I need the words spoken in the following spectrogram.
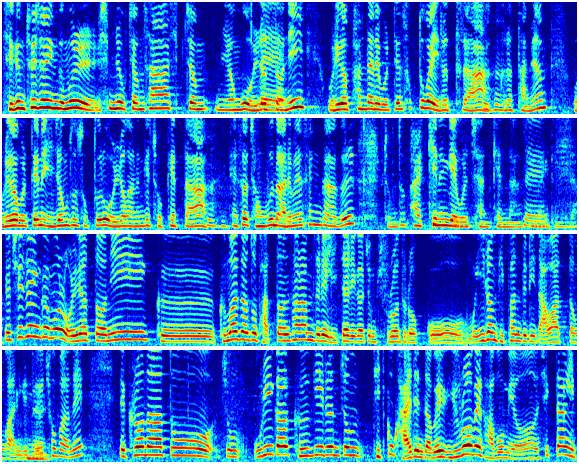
지금 최저임금을 16.4, 10.09 올렸더니 네. 우리가 판단해 볼 땐 속도가 이렇더라. 으흠. 그렇다면 우리가 볼 때는 이 정도 속도로 올려가는 게 좋겠다 해서 정부 나름의 생각을 좀 더 밝히는 게 옳지 않겠나 하는 네. 생각이 듭니다. 최저임금을 올렸더니 그 그마저도 받던 사람들의 일자리가 좀 줄어들었고 뭐 이런 비판들이 나왔던 거 아니겠어요 네. 초반에. 그러나 또 좀 우리가 그 길은 좀 딛고 가야 된다. 왜 유럽에 가보면 식당이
